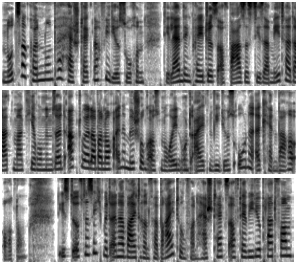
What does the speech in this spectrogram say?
Nutzer können nun per Hashtag nach Videos suchen. Die Landingpages auf Basis dieser Metadatenmarkierungen sind aktuell aber noch eine Mischung aus neuen und alten Videos ohne erkennbare Ordnung. Dies dürfte sich mit einer weiteren Verbreitung von Hashtags auf der Videoplattform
